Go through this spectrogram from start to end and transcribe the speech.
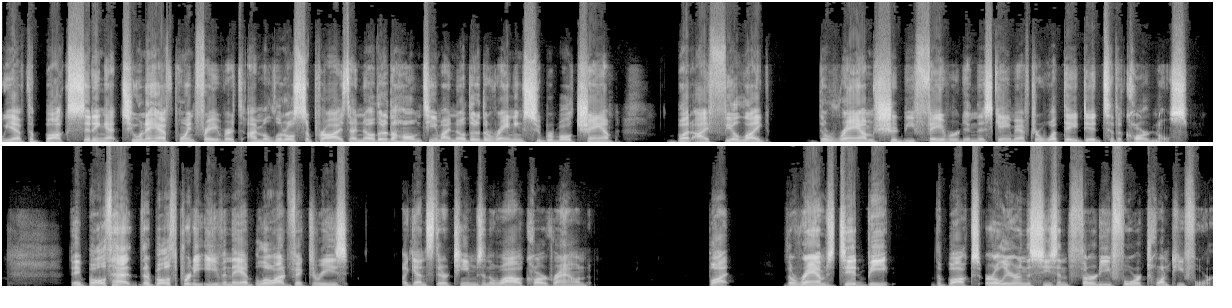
we have the Bucks sitting at two and a half point favorites. I'm a little surprised. I know they're the home team. I know they're the reigning Super Bowl champ, but I feel like the Rams should be favored in this game after what they did to the Cardinals. They both had they're both pretty even. They had blowout victories against their teams in the wild card round. But the Rams did beat the Bucks earlier in the season 34-24.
